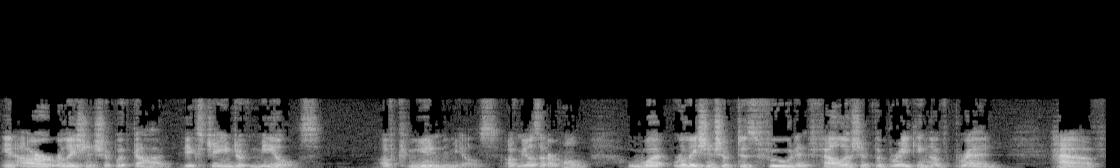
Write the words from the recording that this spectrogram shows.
in our relationship with God? The exchange of meals, of communion meals, of meals at our home. What relationship does food and fellowship, the breaking of bread, have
